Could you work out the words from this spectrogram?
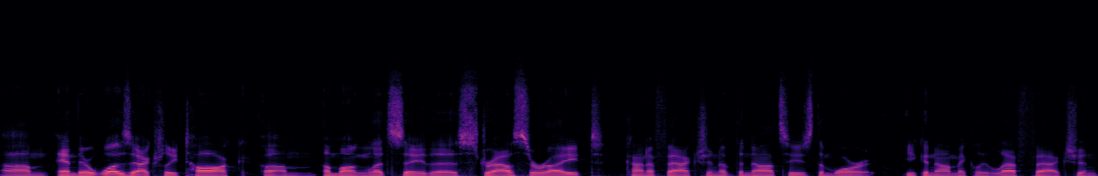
Um, and there was actually talk um, among, let's say, the Strasserite kind of faction of the Nazis, the more economically left faction.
